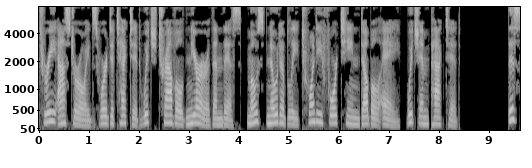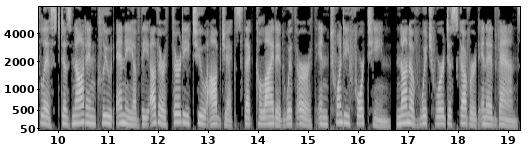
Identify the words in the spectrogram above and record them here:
three asteroids were detected which traveled nearer than this, most notably 2014 AA, which impacted this list does not include any of the other 32 objects that collided with Earth in 2014, none of which were discovered in advance,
